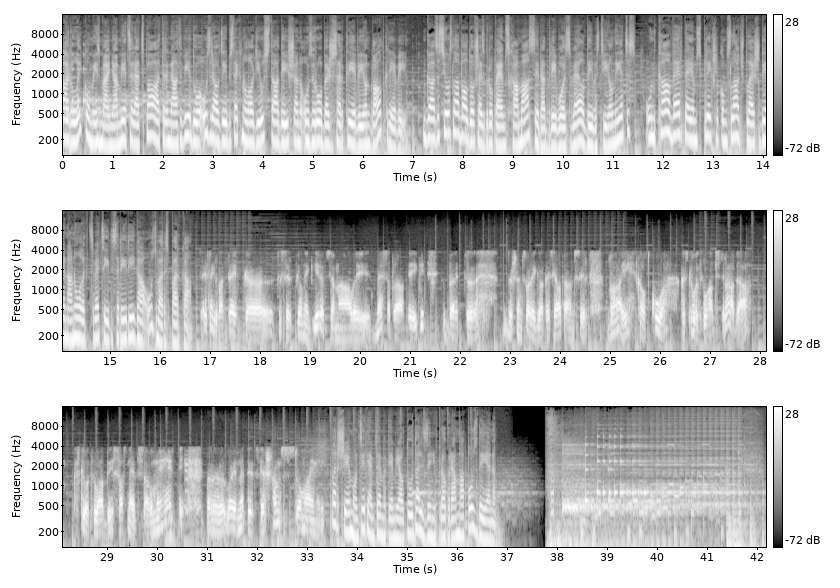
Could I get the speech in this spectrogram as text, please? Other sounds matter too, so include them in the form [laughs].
Ar likuma izmaiņām iecerēts pātrināt viedo uzraudzības tehnoloģiju uzstādīšanu uz robežas ar Krieviju un Baltkrieviju. Gāzes joslā valdošais grupējums Hamas ir atbrīvojis vēl divas ķīlnieces, un kā vērtējams priekšlikums Lāčplēša dienā nolikt svecītes arī Rīgā uzvaras parkā. Es negribētu teikt, ka tas ir pilnīgi iracionāli, nesaprātīgi, bet uh, droši vien svarīgākais jautājums ir, vai kaut ko, kas ļoti labi strādā, kas ļoti labi sasniedz savu mērķi, uh, vai ir nepieciešams to mainīt. Par šiem un citiem tematiem jau tūdaļ ziņu programmā Pusdiena.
